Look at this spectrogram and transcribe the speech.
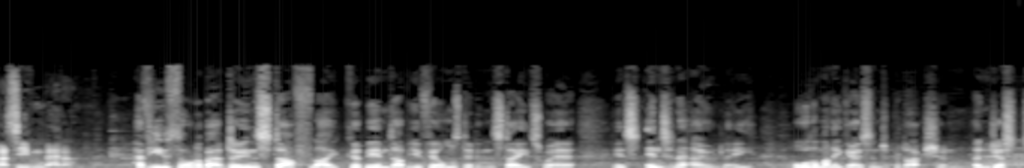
that's even better. Have you thought about doing stuff like BMW Films did in the States, where it's internet only, all the money goes into production, and just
